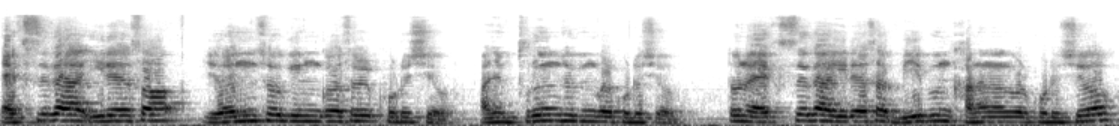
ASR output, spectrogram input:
x가 1에서 연속인 것을 고르시오. 아니면 불연속인 걸 고르시오. 또는 x가 1에서 미분 가능한 걸 고르시오.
